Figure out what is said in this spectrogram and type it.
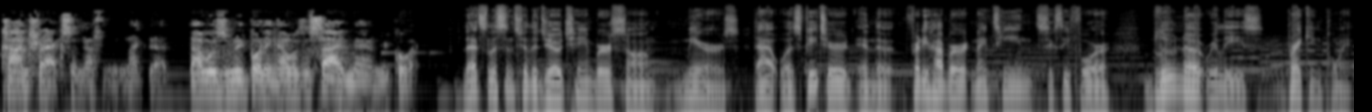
contracts or nothing like that. I was recording. I was a sideman recording. Let's listen to the Joe Chambers song Mirrors that was featured in the Freddie Hubbard 1964 Blue Note release Breaking Point.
